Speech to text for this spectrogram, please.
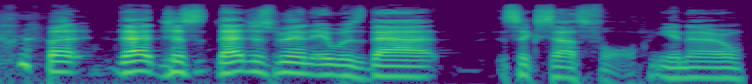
but that just that just meant it was that successful, you know.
